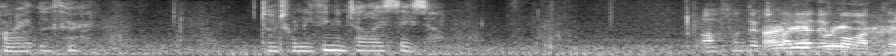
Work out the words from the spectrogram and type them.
all right, Luther? Don't do anything until I say so. 아 선택 잘해야 될 것 같아.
